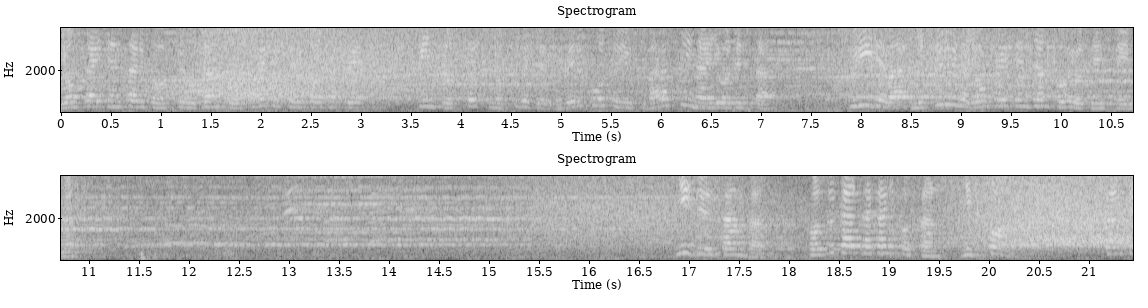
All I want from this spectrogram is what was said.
4回転サルコを含むジャンプを全て成功させスピンとステップの全てレベル4という素晴らしい内容でした。フリーでは2種類の4回転ジャンプを予定しています。23番小塚貴彦さん日本。観客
